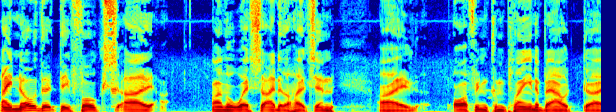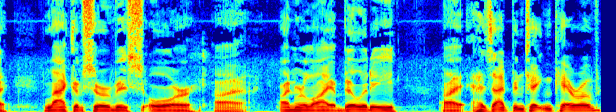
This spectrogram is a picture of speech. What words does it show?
I know that the folks uh, on the west side of the Hudson uh, often complain about uh, lack of service or uh, unreliability. Uh, has that been taken care of?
